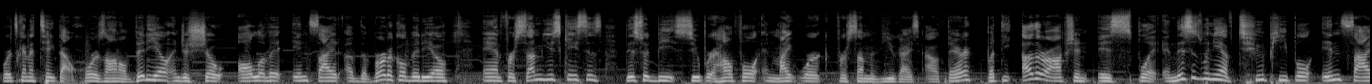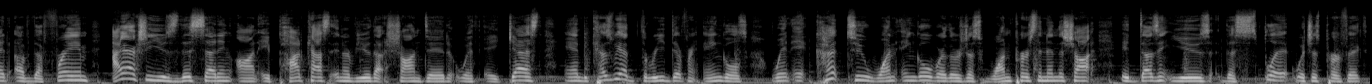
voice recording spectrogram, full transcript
where it's gonna take that horizontal video and just show all of it inside of the vertical video. And for some use cases, this would be super helpful and might work for some of you guys out there. But but the other option is split. And this is when you have two people inside of the frame. I actually use this setting on a podcast interview that Sean did with a guest. And because we had three different angles, when it cut to one angle where there's just one person in the shot, it doesn't use the split, which is perfect.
